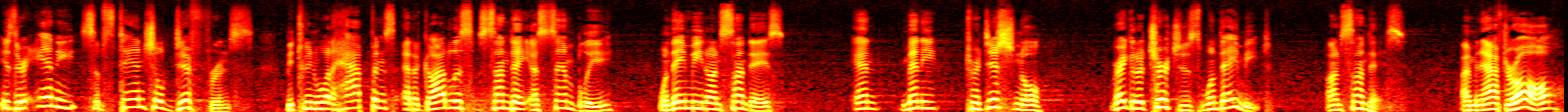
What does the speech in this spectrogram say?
Is there any substantial difference between what happens at a godless Sunday assembly when they meet on Sundays and many traditional regular churches when they meet on Sundays? I mean, after all,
